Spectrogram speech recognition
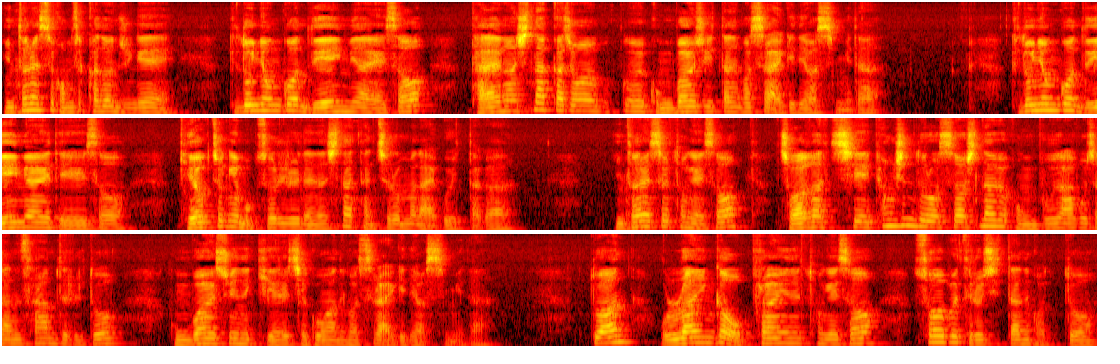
인터넷을 검색하던 중에 기독연구원 느헤미야에서 다양한 신학과정을 공부할 수 있다는 것을 알게 되었습니다. 기독연구원 느헤미야에 대해서 개혁적인 목소리를 내는 신학단체로만 알고 있다가 인터넷을 통해서 저와 같이 평신도로서 신학을 공부하고자 하는 사람들도 공부할 수 있는 기회를 제공하는 것을 알게 되었습니다. 또한 온라인과 오프라인을 통해서 수업을 들을 수 있다는 것도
